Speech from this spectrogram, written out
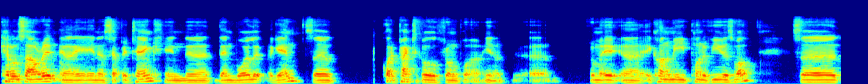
kettle sour it uh, in a separate tank and uh, then boil it again. So quite practical from, you know, uh, from a uh, economy point of view as well. So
